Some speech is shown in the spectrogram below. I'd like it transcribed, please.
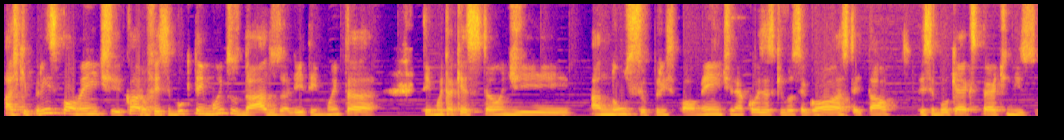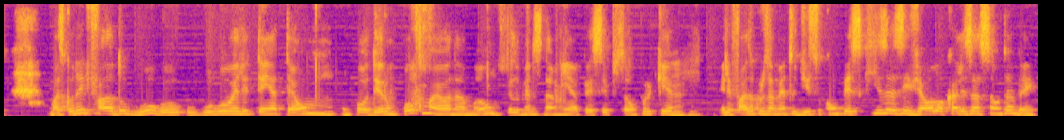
Acho que principalmente, claro, o Facebook tem muitos dados ali, tem muita tem muita questão de anúncio, principalmente, né? Coisas que você gosta e tal. O Facebook é expert nisso. Mas quando a gente fala do Google, o Google ele tem até um, um poder um pouco maior na mão, pelo menos na minha percepção, porque uhum. ele faz o cruzamento disso com pesquisas e geolocalização também.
